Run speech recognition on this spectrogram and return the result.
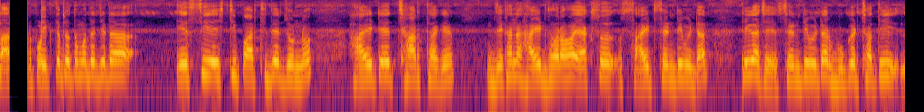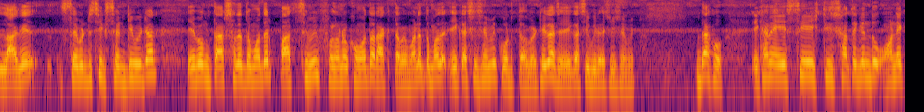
তারপর দেখতে পাচ্ছ তোমাদের যেটা এসসি এসটি প্রার্থীদের জন্য হাইটের ছাড় থাকে, যেখানে হাইট ধরা হয় একশো ষাট সেন্টিমিটার, ঠিক আছে? সেন্টিমিটার বুকের ছাতি লাগে সেভেন্টি সিক্স সেন্টিমিটার এবং তার সাথে তোমাদের পাঁচ সেমি ফোলানোর ক্ষমতা রাখতে হবে মানে তোমাদের একাশি সেমি করতে হবে, ঠিক আছে? একাশি বিরাশি সেমি দেখো, এখানে এসসি এসটির সাথে কিন্তু অনেক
